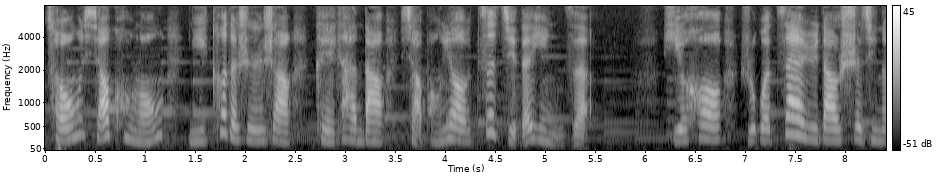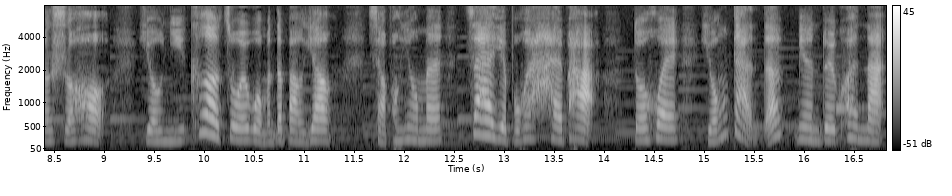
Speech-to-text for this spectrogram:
从小恐龙尼克的身上可以看到小朋友自己的影子。以后如果再遇到事情的时候，有尼克作为我们的榜样，小朋友们再也不会害怕，都会勇敢地面对困难。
